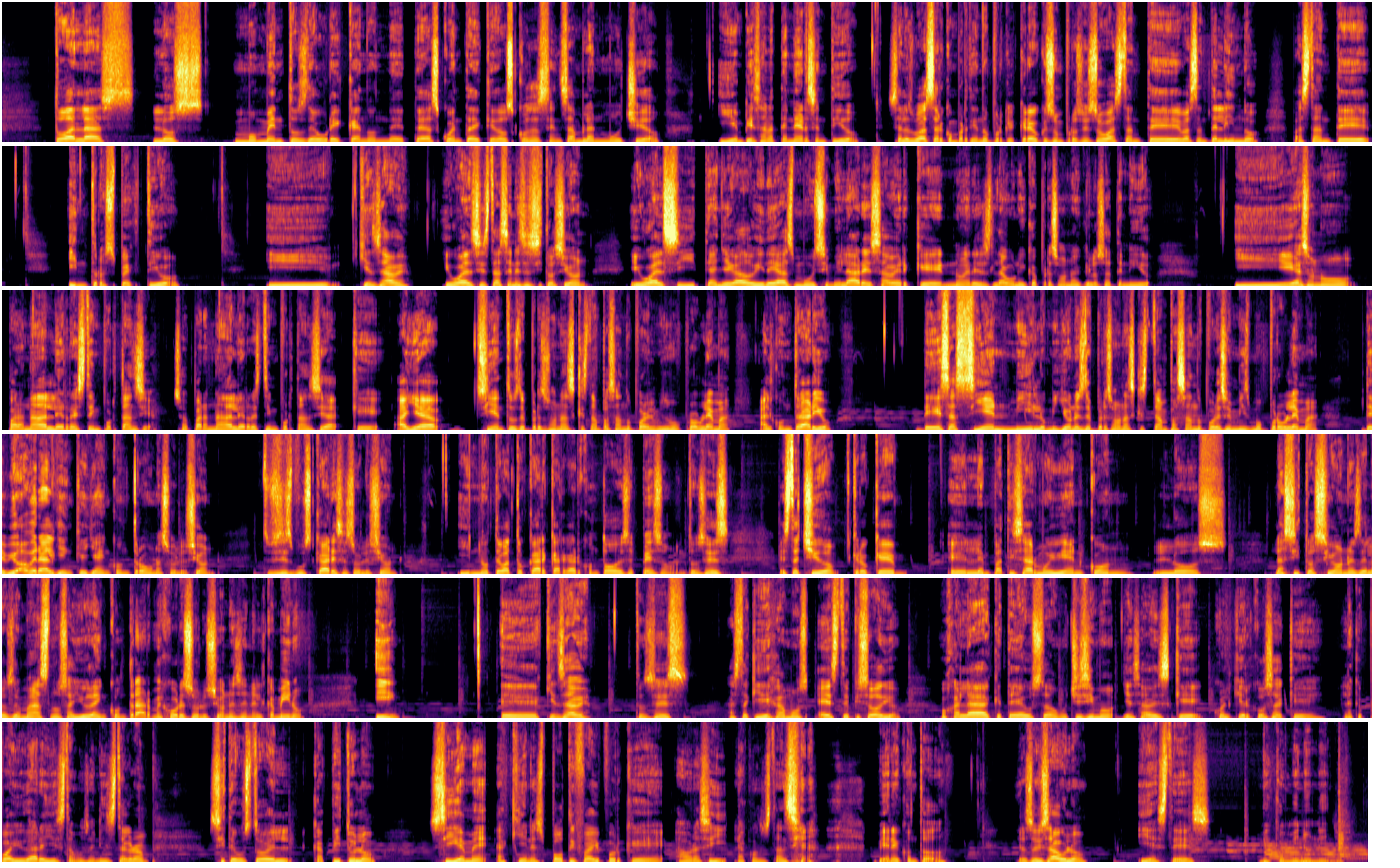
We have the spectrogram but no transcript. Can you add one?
todas las los momentos de eureka en donde te das cuenta de que dos cosas se ensamblan muy chido y empiezan a tener sentido. Se los voy a estar compartiendo porque creo que es un proceso bastante bastante lindo, bastante introspectivo y quién sabe, igual si estás en esa situación, igual si te han llegado ideas muy similares, saber que no eres la única persona que los ha tenido y eso no para nada le resta importancia. O sea, para nada le resta importancia que haya cientos de personas que están pasando por el mismo problema. Al contrario, de esas 100, mil o millones de personas que están pasando por ese mismo problema, debió haber alguien que ya encontró una solución. Entonces es buscar esa solución y no te va a tocar cargar con todo ese peso. Entonces está chido. Creo que el empatizar muy bien con los las situaciones de los demás nos ayuda a encontrar mejores soluciones en el camino. Y, eh, quién sabe. Entonces, hasta aquí dejamos este episodio. Ojalá que te haya gustado muchísimo. Ya sabes que cualquier cosa que, la que pueda ayudar, ahí estamos en Instagram. Si te gustó el capítulo, sígueme aquí en Spotify porque ahora sí, la constancia viene con todo. Yo soy Saulo y este es Mi Camino Ninja.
